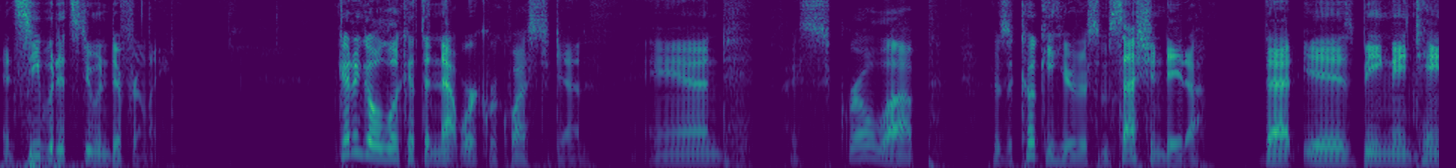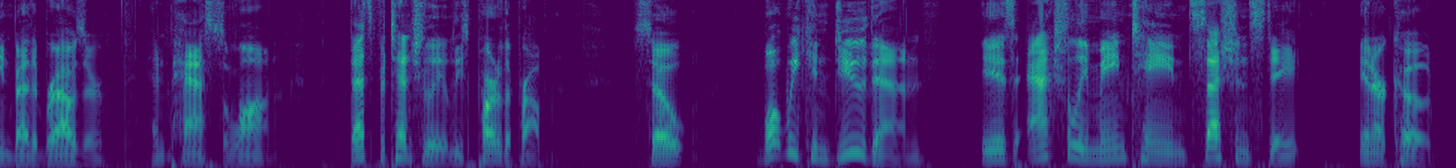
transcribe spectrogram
and see what it's doing differently. I'm going to go look at the network request again. And if I scroll up, there's a cookie here. There's some session data that is being maintained by the browser and passed along. That's potentially at least part of the problem. So what we can do then is actually maintain session state in our code.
